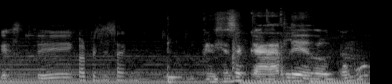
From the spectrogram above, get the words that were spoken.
Este, ¿cuál princesa? Princesa Carlet o cómo?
